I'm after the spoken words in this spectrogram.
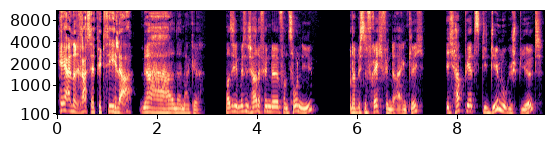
Herrn Rasse Pizela. Ja, nein, danke. Was ich ein bisschen schade finde von Sony, oder ein bisschen frech finde eigentlich, ich habe jetzt die Demo gespielt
